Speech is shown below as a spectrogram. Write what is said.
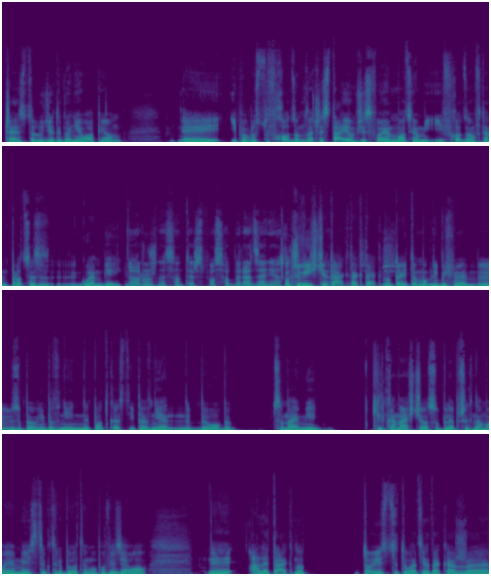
często ludzie tego nie łapią yy, i po prostu wchodzą, znaczy stają się swoją emocją i wchodzą w ten proces głębiej. No różne są też sposoby radzenia. Oczywiście, tak, tak, tak. No tutaj to moglibyśmy y, zupełnie pewnie inny podcast i pewnie byłoby co najmniej kilkanaście osób lepszych na moje miejsce, które by o tym opowiedziało. Yy, ale tak, no to jest sytuacja taka, że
